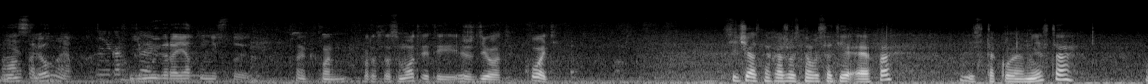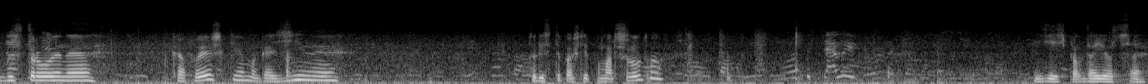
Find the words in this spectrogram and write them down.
Она соленая, ему, вероятно, не стоит. Так он просто смотрит и ждет. Хоть. Сейчас нахожусь на высоте Эфа. Здесь такое место обустроенное. Кафешки, магазины. Туристы пошли по маршруту. Здесь продается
